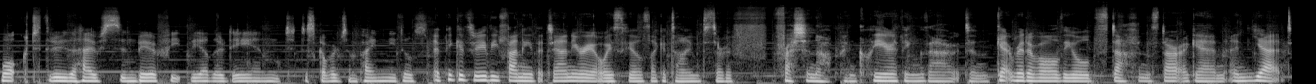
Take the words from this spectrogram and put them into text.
walked through the house in bare feet the other day and discovered some pine needles. I think it's really funny that January always feels like a time to sort of freshen up and clear things out and get rid of all the old stuff and start again. And yet,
